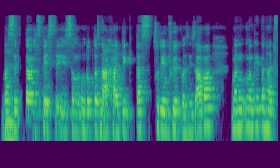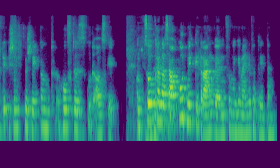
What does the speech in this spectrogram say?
was mhm. jetzt da das Beste ist und, und ob das nachhaltig das zu dem führt, was ist. Aber man, man geht dann halt Schritt für Schritt und hofft, dass es gut ausgeht. Und so kann das auch gut mitgetragen werden von den Gemeindevertretern.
